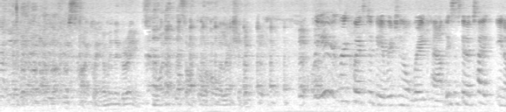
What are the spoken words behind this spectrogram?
I love recycling. I'm in the greens. Why not recycle the whole election? original recount. This is going to take, you know,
